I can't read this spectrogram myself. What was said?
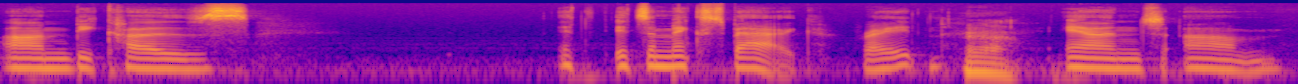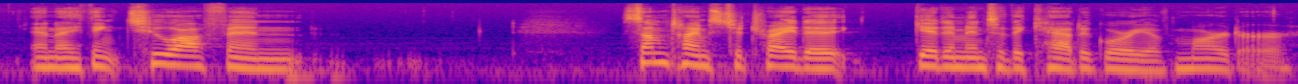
um, because it, it's a mixed bag, right? Yeah. And um, and I think too often, sometimes to try to get him into the category of martyr,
